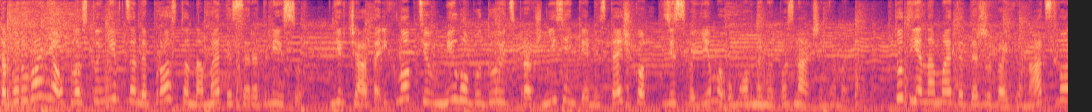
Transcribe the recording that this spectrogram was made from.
Таборування у пластунів це не просто намети серед лісу. Дівчата і хлопці вміло будують справжнісіньке містечко зі своїми умовними позначеннями. Тут є намети, де живе юнацтво,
